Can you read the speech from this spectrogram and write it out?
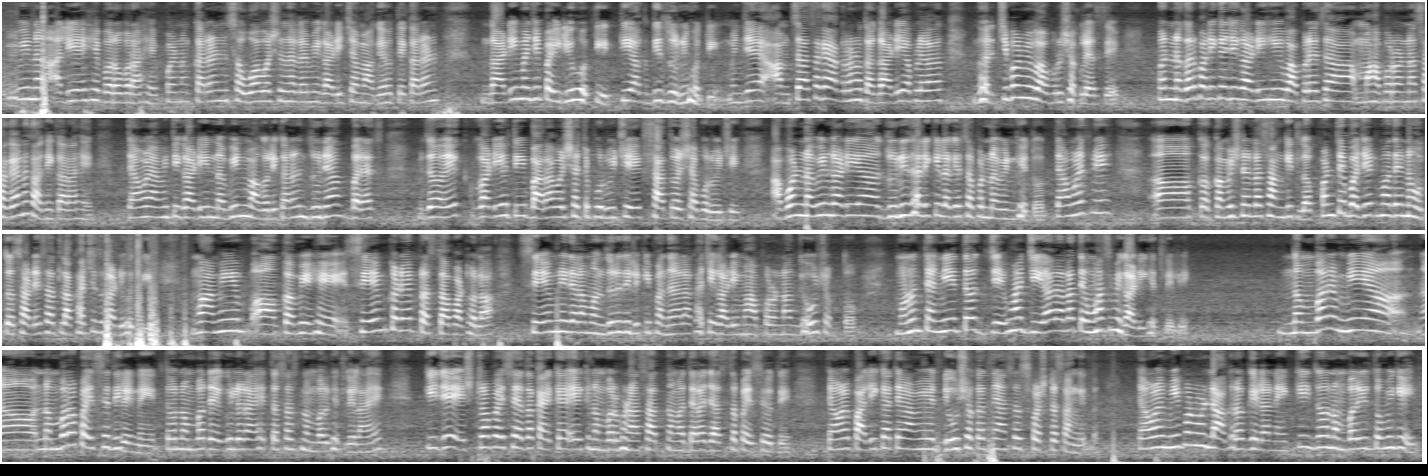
नवीन आली आहे हे बरोबर आहे. पण कारण सव्वा वर्ष झालं मी गाडीच्या मागे होते. कारण गाडी माझी पहिली होती. ती अगदी जुनी होती. म्हणजे आमचा असा काही आग्रह नव्हता. गाडी आपल्याला घरची पण मी वापरू शकले असते. पण नगरपालिकेची गाडी ही वापरायचा महापौरांना सगळ्यांनाच अधिकार आहे. त्यामुळे आम्ही ती गाडी नवीन मागवली कारण जुन्या बऱ्याच जर एक गाडी होती बारा वर्षाच्या पूर्वीची एक सात वर्षापूर्वीची. आपण नवीन गाडी जुनी झाली की लगेच आपण नवीन घेतो. त्यामुळेच मी क- कमिशनरला सांगितलं पण ते बजेटमध्ये नव्हतं. साडेसात लाखाचीच गाडी होती. मग आम्ही कमी हे सी एमकडे प्रस्ताव पाठवला. सी एमने त्याला मंजुरी दिली की पंधरा लाखाची गाडी महापौरांना घेऊ शकतो. म्हणून त्यांनी तर जेव्हा जी आर आला तेव्हाच मी गाडी घेतलेली. नंबर मी नंबर पैसे दिले नाही तो नंबर रेग्युलर आहे तसाच नंबर घेतलेला आहे. की जे एक्स्ट्रा पैसे आता काय काय एक नंबर म्हणा सात नंबर त्याला जास्त पैसे होते. त्यामुळे पालिका ते आम्ही देऊ शकत नाही असं स्पष्ट सांगितलं. त्यामुळे मी पण म्हटलं आग्रह केला नाही की जो नंबर येईल तो मी घेईल.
